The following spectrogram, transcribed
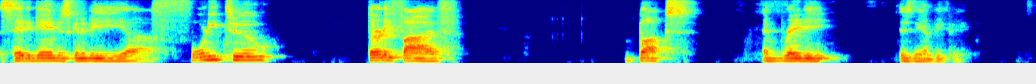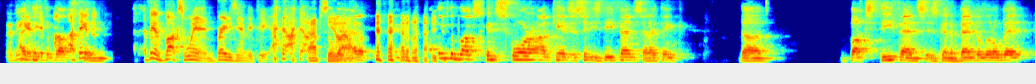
say the game is going to be uh, 42 35 Bucks and Brady is the MVP. I I think it- the Bucks I think can- I think the Bucks win. Brady's MVP. Absolutely. Yeah, I don't, I don't I think the Bucks can score on Kansas City's defense, and I think the Bucks defense is going to bend a little bit.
